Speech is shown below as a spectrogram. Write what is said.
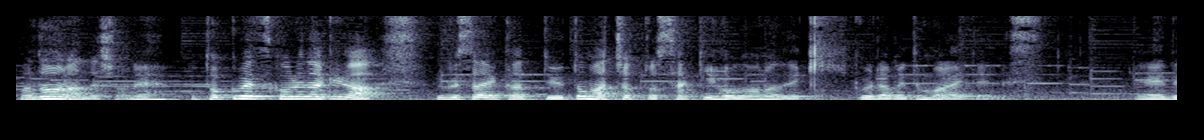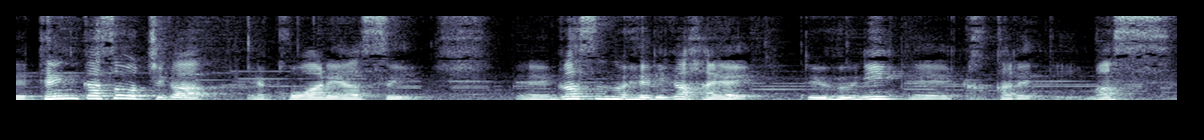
まあ、どうなんでしょうね。特別これだけがうるさいかっていうと、まあ、ちょっと先ほどので聞き比べてもらいたいです。えで、点火装置が壊れやすい、えガスの減りが早いというふうに、え書かれています。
